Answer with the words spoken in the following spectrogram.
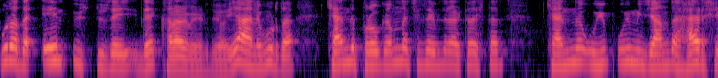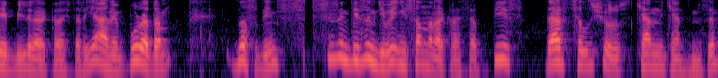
Burada en üst düzeyde karar verir diyor. Yani burada kendi programını da çizebilir arkadaşlar. Kendine uyup uymayacağını da her şeyi bilir arkadaşlar. Yani burada nasıl diyeyim sizin bizim gibi insanlar arkadaşlar. Biz ders çalışıyoruz kendi kendimize.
